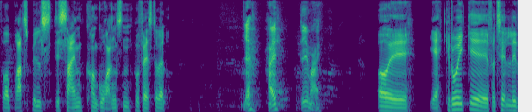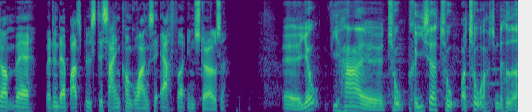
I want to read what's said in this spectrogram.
for brætspilsdesign-konkurrencen på festival. Ja, hej, det er mig. Og øh, ja, kan du ikke øh, fortælle lidt om, hvad, hvad den der brætspilsdesign-konkurrence er for en størrelse? Øh, jo, vi har øh, to priser, to ottoer, som det hedder.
